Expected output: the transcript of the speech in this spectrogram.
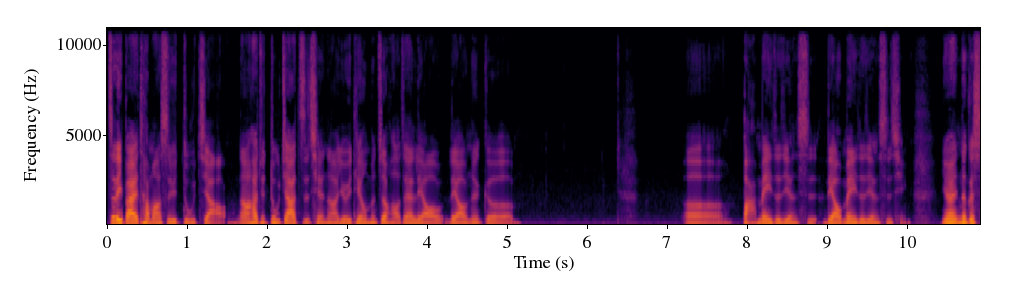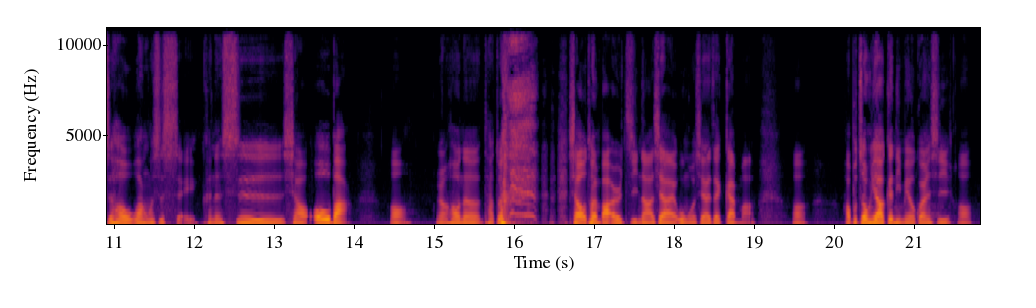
这礼拜汤马斯去度假，然后他去度假之前呢，有一天我们正好在聊聊那个呃把妹这件事，撩妹这件事情。因为那个时候我忘了是谁，可能是小欧吧，哦，然后呢，他突然 小欧突然把耳机拿下来，问我现在在干嘛，哦，好不重要，跟你没有关系哦。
